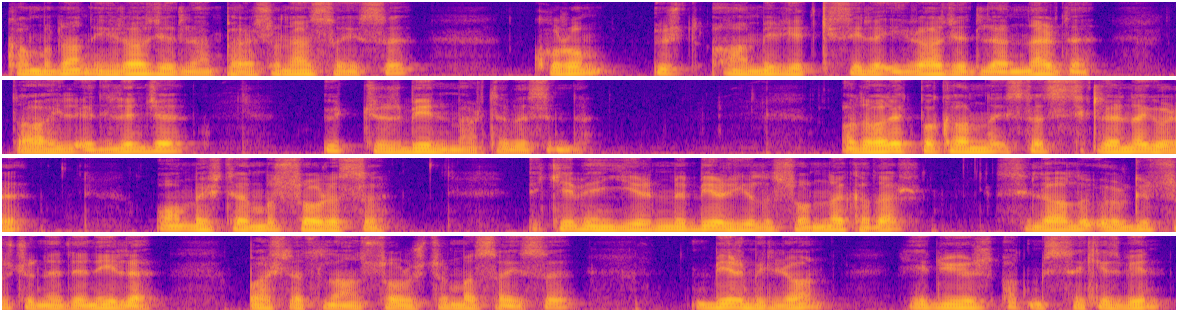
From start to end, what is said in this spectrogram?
kamudan ihraç edilen personel sayısı kurum üst amir yetkisiyle ihraç edilenler de dahil edilince 300 bin mertebesinde. Adalet Bakanlığı istatistiklerine göre 15 Temmuz sonrası 2021 yılı sonuna kadar silahlı örgüt suçu nedeniyle başlatılan soruşturma sayısı 1 milyon 768 bin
